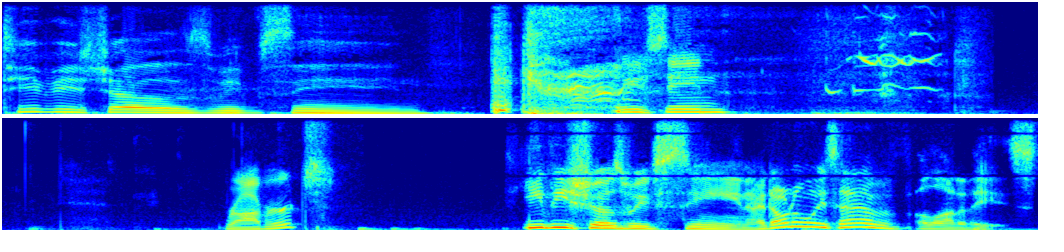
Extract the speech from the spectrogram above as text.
TV shows we've seen. We've seen Robert. TV shows we've seen. I don't always have a lot of these.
